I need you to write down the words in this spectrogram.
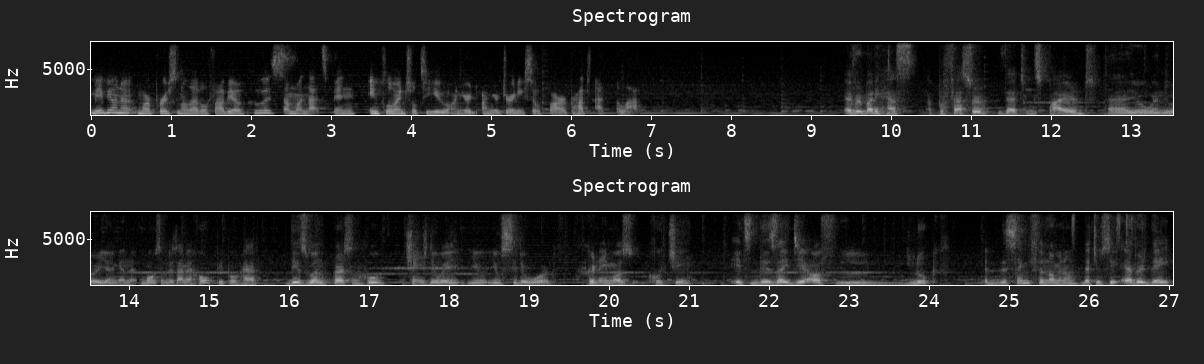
Maybe on a more personal level fabio who is someone that's been influential to you on your on your journey so far perhaps at the lab everybody has a professor that inspired uh, you when you were young and most of the time i hope people have this one person who changed the way you, you see the world her name was Ruchi. it's this idea of look at the same phenomenon that you see every day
